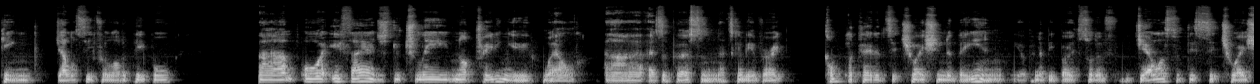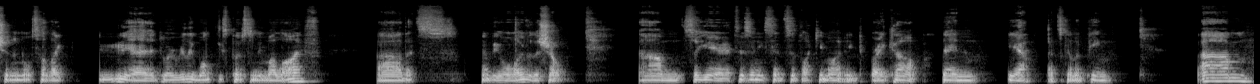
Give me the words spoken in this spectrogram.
ping jealousy for a lot of people. Um, or if they are just literally not treating you well uh, as a person, that's going to be a very complicated situation to be in. You're going to be both sort of jealous of this situation and also like, yeah, do I really want this person in my life? Uh, that's going to be all over the shop. Um, so yeah, if there's any sense of like you might need to break up, then yeah, that's going to ping. Um,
